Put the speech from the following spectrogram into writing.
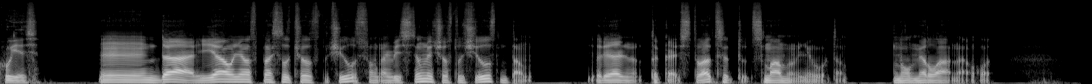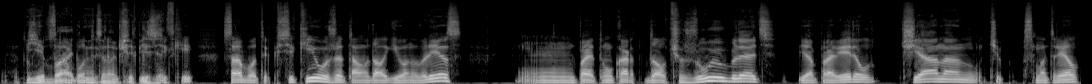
Хуясь. Э, да, я у него спросил, что случилось, он объяснил мне, что случилось, ну, там, реально такая ситуация тут с мамой у него там, ну, умерла она, вот. С Ебать, ну работы это вообще пиздец. косяки, с работы косяки уже, там, в долги он влез, поэтому карту дал чужую, блядь, я проверил, чья она, ну, типа, посмотрел,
